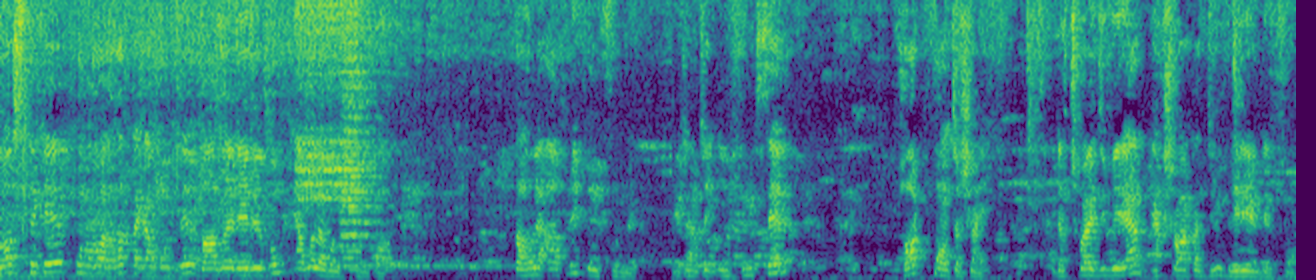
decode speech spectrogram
দশ থেকে পনেরো হাজার টাকার মধ্যে বাজারে এরকম অ্যাভেলেবল ফোন পাওয়া যায়। তাহলে আপনি কোন ফোন নেবেন? এটা হচ্ছে ইনফিনিক্সের হট পঞ্চাশ এটা ছয় জিবি র্যাম একশো আঠাশ জিবি ভেরিয়েন্টের ফোন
